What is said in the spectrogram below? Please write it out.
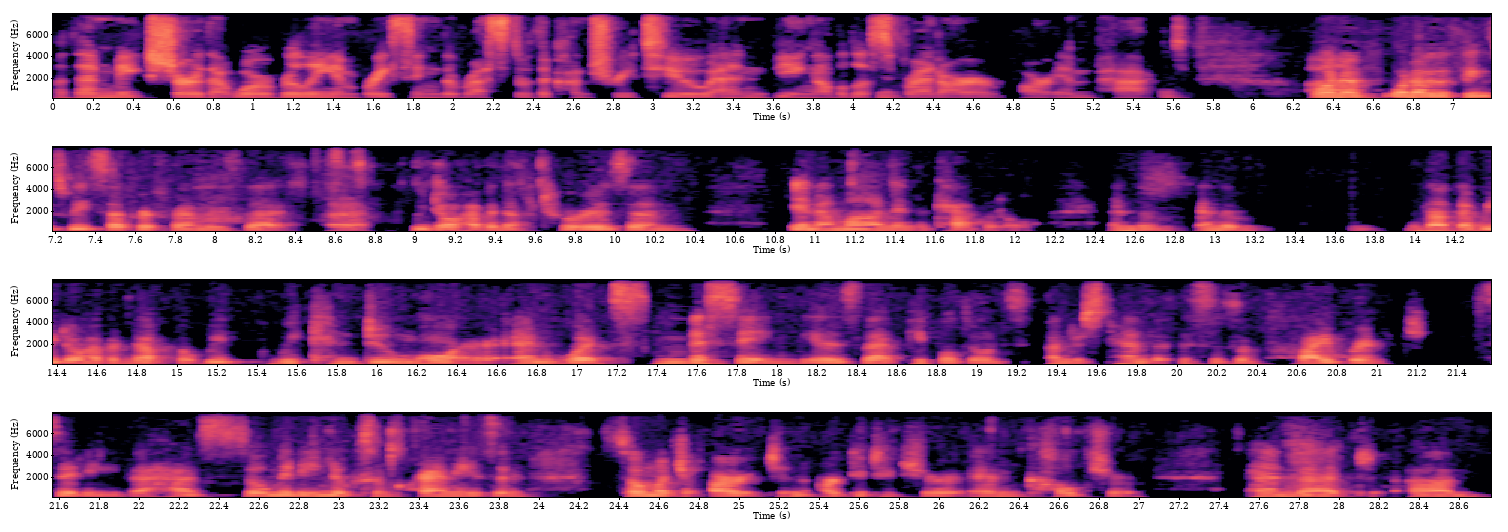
but then make sure that we're really embracing the rest of the country too and being able to spread our our impact. One um, of one of the things we suffer from is that uh, we don't have enough tourism in Amman, in the capital, and the and the not that we don't have enough, but we we can do more. And what's missing is that people don't understand that this is a vibrant city that has so many nooks and crannies and so much art and architecture and culture, and that um,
